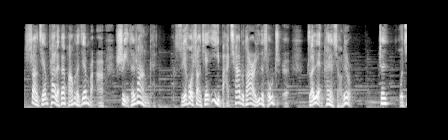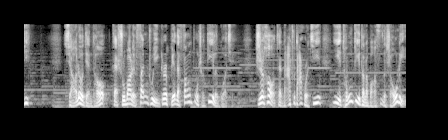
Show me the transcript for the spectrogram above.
上前拍了拍庞庞的肩膀，示意他让开，随后上前一把掐住他二姨的手指，转脸看向小六：“真，火机。”小六点头，在书包里翻出一根，别在方布上递了过去，之后再拿出打火机，一同递到了宝四的手里。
